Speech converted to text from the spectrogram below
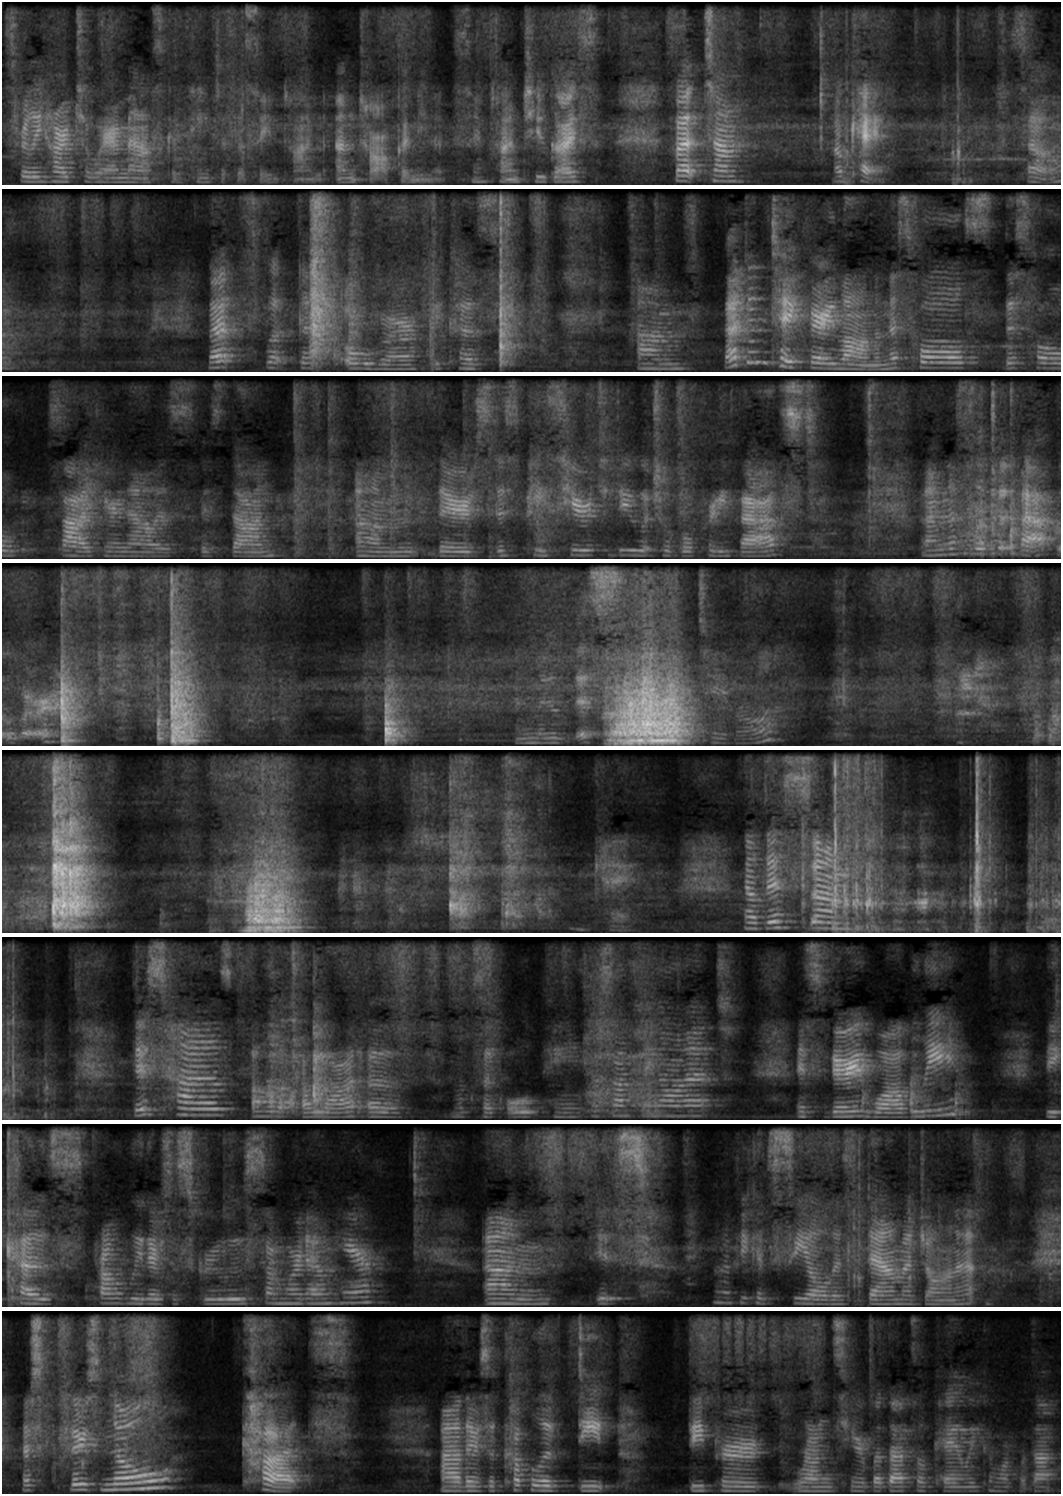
it's really hard to wear a mask and paint at the same time and talk. I mean, at the same time to you guys. But, um, okay. So, let's flip this over because um, that didn't take very long. And this whole, this whole side here now is, is done. Um, there's this piece here to do, which will go pretty fast. But I'm to flip it back over. and move this table. Okay. Now this um this has a, a lot of looks like old paint or something on it. It's very wobbly because probably there's a screw loose somewhere down here. Um, it's I don't know if you can see all this damage on it. There's, there's no cuts. Uh, there's a couple of deep, deeper runs here, but that's okay. We can work with that.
